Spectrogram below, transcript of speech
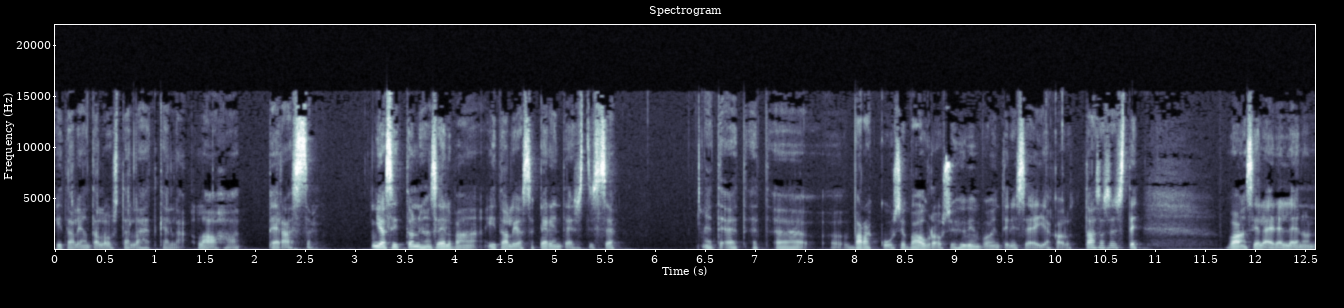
Italian talous tällä hetkellä laahaa perässä. Ja sitten on ihan selvää Italiassa perinteisesti se, että et, et, varakkuus ja vauraus ja hyvinvointi, niin se ei jakaudu tasaisesti, vaan siellä edelleen on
